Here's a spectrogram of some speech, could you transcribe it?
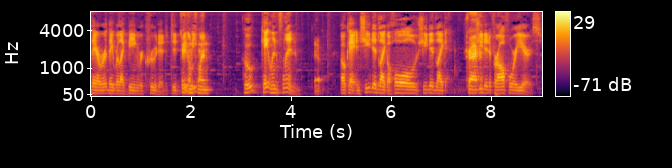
they were they were like being recruited. Did, did Caitlin we- Flynn Who? Caitlin Flynn. Yep. Okay, and she did like a whole. She did like Track. She did it for all four years.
